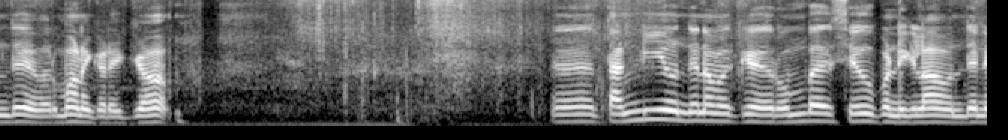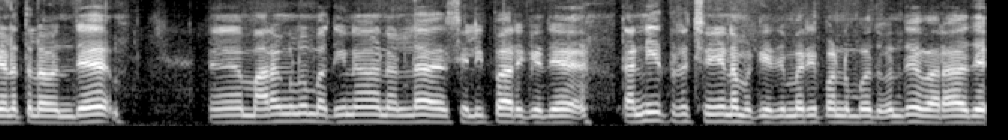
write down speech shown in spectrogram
வந்து வருமானம் கிடைக்கும். தண்ணியும் வந்து நமக்கு ரொம்ப சேவ் பண்ணிக்கலாம் வந்து நிலத்தில் வந்து. மரங்களும் பார்த்திங்கன்னா நல்ல செழிப்பாக இருக்குது. தண்ணீர் பிரச்சனையே நமக்கு இது மாதிரி பண்ணும்போது வந்து வராது.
